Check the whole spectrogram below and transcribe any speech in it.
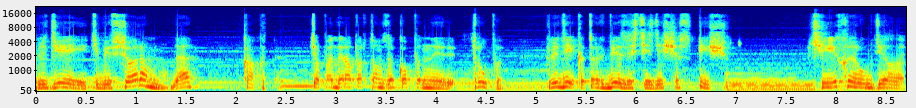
людей, и тебе все равно, да? Как это? У тебя под аэропортом закопаны трупы людей, которых без вести здесь сейчас ищут. Чьих рук дело?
